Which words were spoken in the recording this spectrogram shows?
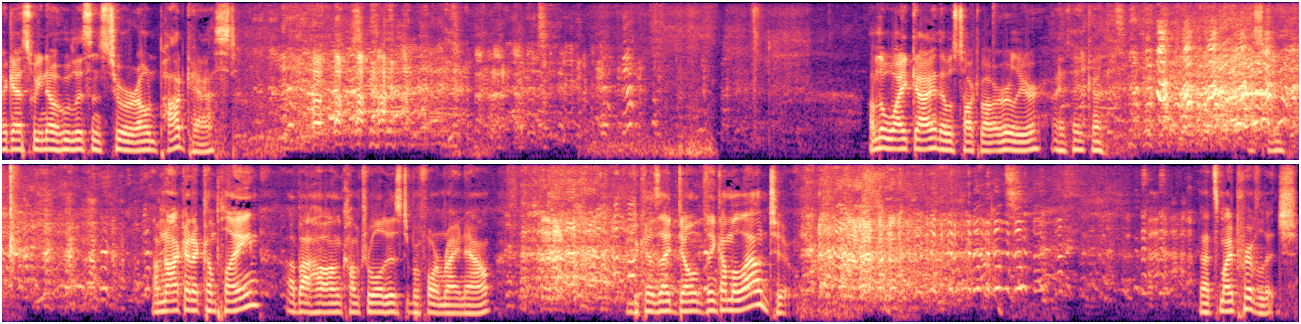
I guess we know who listens to her own podcast. I'm the white guy that was talked about earlier. I think. Uh. I'm not going to complain about how uncomfortable it is to perform right now because I don't think I'm allowed to. That's my privilege.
